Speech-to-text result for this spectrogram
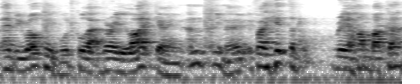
heavy rock people would call that very light gain. And you know, if I hit the rear humbucker,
